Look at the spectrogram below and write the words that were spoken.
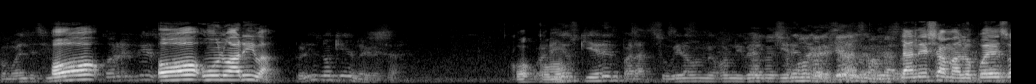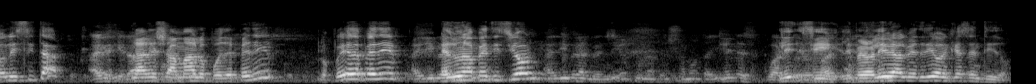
Como él decía. o, o uno arriba. Pero ellos no quieren regresar. Co- Porque ¿Cómo? ellos quieren, para subir a un mejor nivel, quieren regresar. quieren La Neshama lo puede solicitar, la Neshama lo puede pedir, lo puede pedir. Es una petición. Hay libre albedrío, sí, pero libre albedrío en qué sentido?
